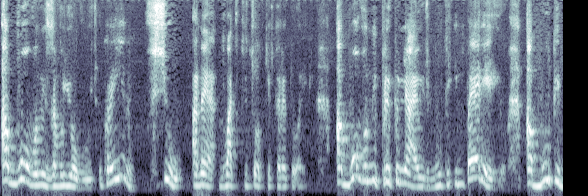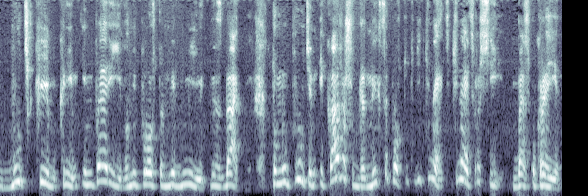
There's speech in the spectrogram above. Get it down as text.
Або вони завойовують Україну всю, а не 20% території, або вони припиняють бути імперією, а бути будь-ким, крім імперії, вони просто не вміють, не здатні. Тому Путін і каже, що для них це просто тоді кінець, кінець Росії без України.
